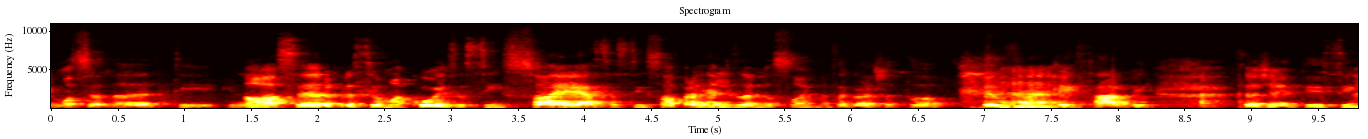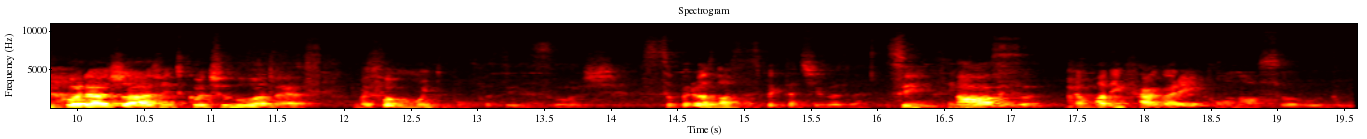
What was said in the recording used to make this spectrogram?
emocionante. E nossa, era pra ser uma coisa assim, só essa, assim, só pra realizar meu sonho, mas agora já tô pensando, quem sabe, se a gente se encorajar, a gente continua nessa. Mas foi muito bom fazer isso hoje. Superou as nossas expectativas, né? Sim, Sem nossa. dúvida. Então podem ficar agora aí com o nosso duo.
